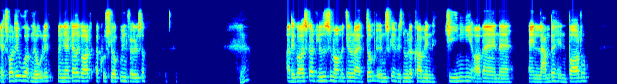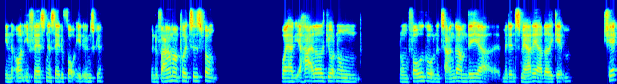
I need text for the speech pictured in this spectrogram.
Jeg tror, det er uopnåeligt, men jeg gad godt at kunne slukke mine følelser. Ja. Og det kunne også godt lyde som om, at det ville være et dumt ønske, hvis nu der kom en genie op af en, uh, af en lampe, en bottle, en ånd i flasken og sagde, at du får et ønske. Men du fanger mig på et tidspunkt, hvor jeg har, jeg har allerede gjort nogle, nogle forudgående tanker om det her, med den smerte, jeg har været igennem. Tjek.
